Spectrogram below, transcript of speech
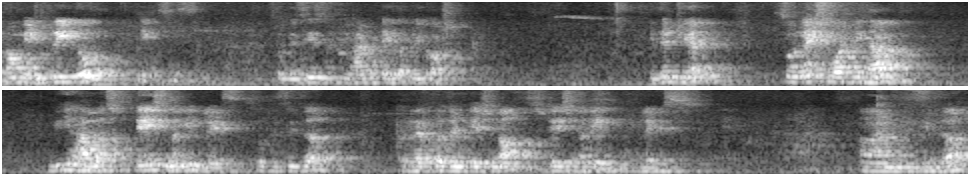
from entry to exit. So this is you have to take the precaution. Is it clear? So next what we have? We have a stationary blades. So this is a representation of stationary blades. And this is the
